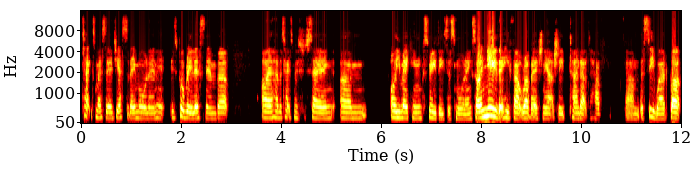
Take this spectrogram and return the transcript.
text message yesterday morning. He's probably listening, but I had a text message saying, um, Are you making smoothies this morning? So I knew that he felt rubbish and he actually turned out to have um, the C word. But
